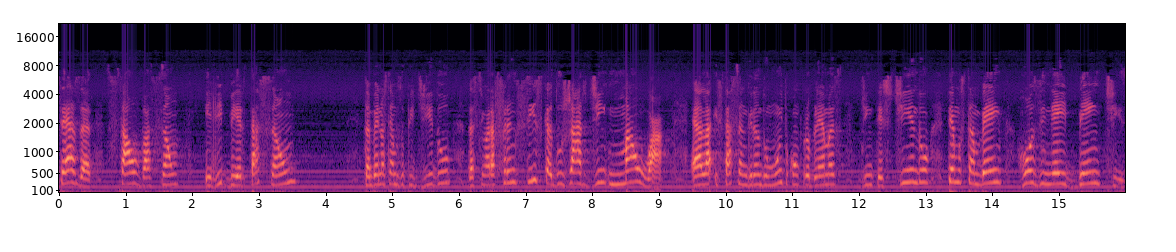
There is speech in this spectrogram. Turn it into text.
César, salvação e libertação. Também nós temos o pedido da senhora Francisca do Jardim Mauá. Ela está sangrando muito com problemas de intestino. Temos também Rosinei Bentes,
